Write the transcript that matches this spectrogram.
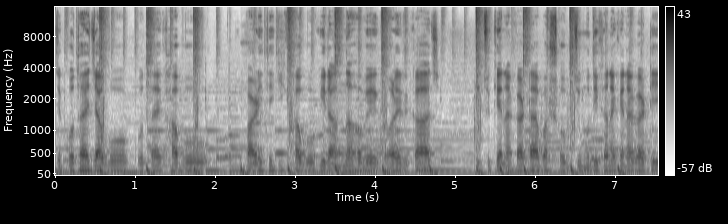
যে কোথায় যাব, কোথায় খাব, বাড়িতে কি খাব, কি রান্না হবে, ঘরের কাজ, কিছু কেনাকাটা বা সবজি, মুদিখানা কেনাকাটি।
